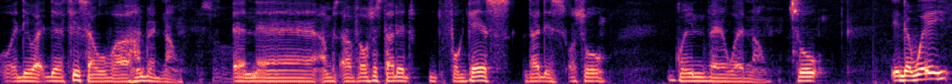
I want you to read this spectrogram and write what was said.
uh, The, the kids are over 100 now, So- and uh, I'm, I've also started for girls. That is also going very well now. So, in a way,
